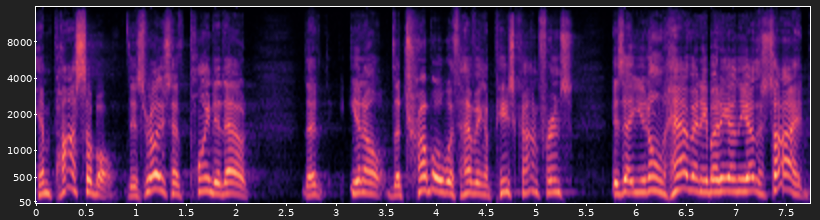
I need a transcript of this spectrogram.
impossible. The Israelis have pointed out that, you know, the trouble with having a peace conference is that you don't have anybody on the other side.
